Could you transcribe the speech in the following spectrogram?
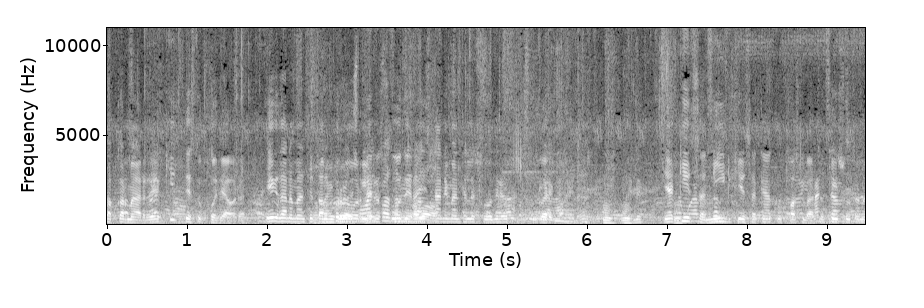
चक्कर मारेर के त्यस्तो खोज्या हो र? एकजना मान्छे ओर्लेर सोधेर स्थानीय मान्छेलाई सोधेर गरेको होइन? यहाँ के छ निड के छ कहाँको फर्स्ट भएको छ केही सूचना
